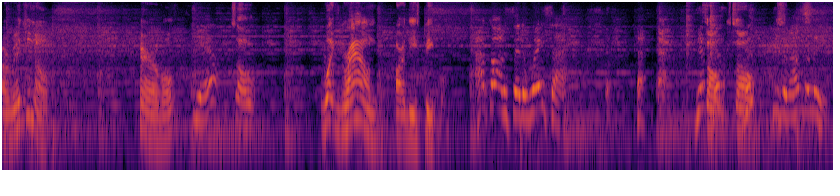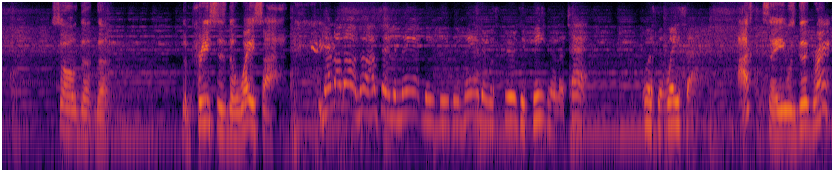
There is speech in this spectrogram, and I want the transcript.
original parable. Yeah. So what ground are these people? I call it say the wayside. this, so this, so this is an unbelief. So the the the priest is the wayside. no, no, no, no. I'm saying the man, the, the, the man that was spiritually beaten and attacked was the wayside. I say he was good ground.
